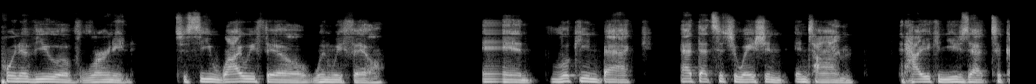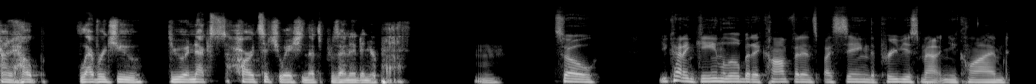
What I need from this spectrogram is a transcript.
point of view of learning to see why we fail when we fail and looking back at that situation in time and how you can use that to kind of help leverage you through a next hard situation that's presented in your path. Mm. So you kind of gain a little bit of confidence by seeing the previous mountain you climbed.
